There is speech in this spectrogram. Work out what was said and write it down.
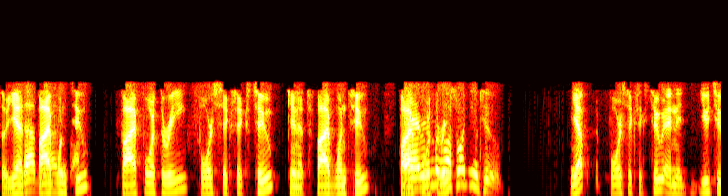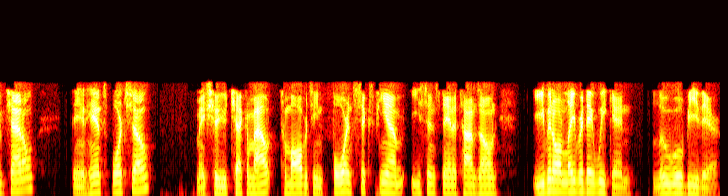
So yeah, it's be- 512 543 4662. Again, it's 512 And remember, we're 543. also on YouTube. Yep, 4662. And the YouTube channel, The Enhanced Sports Show. Make sure you check them out tomorrow between 4 and 6 p.m. Eastern Standard Time Zone. Even on Labor Day weekend, Lou will be there.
